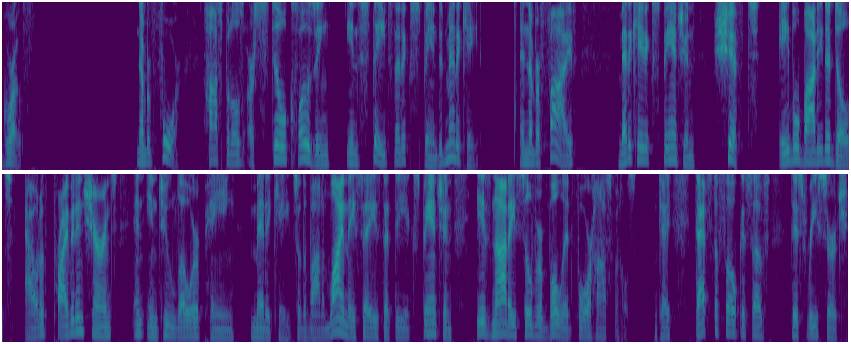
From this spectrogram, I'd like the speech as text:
growth. Number four, hospitals are still closing in states that expanded Medicaid. And number five, Medicaid expansion shifts able bodied adults out of private insurance and into lower paying Medicaid. So the bottom line, they say, is that the expansion is not a silver bullet for hospitals. Okay, that's the focus of this research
